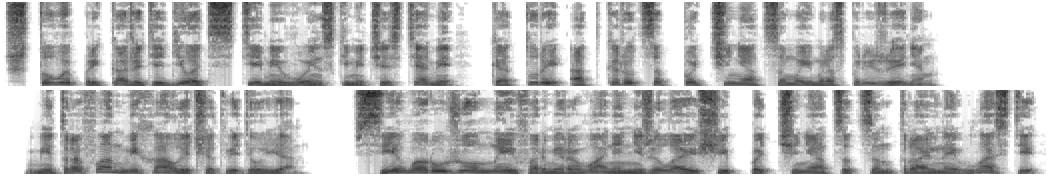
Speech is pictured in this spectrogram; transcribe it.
что вы прикажете делать с теми воинскими частями, которые откажутся подчиняться моим распоряжениям?» «Митрофан Михайлович», – ответил я, – «все вооруженные формирования, не желающие подчиняться центральной власти,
